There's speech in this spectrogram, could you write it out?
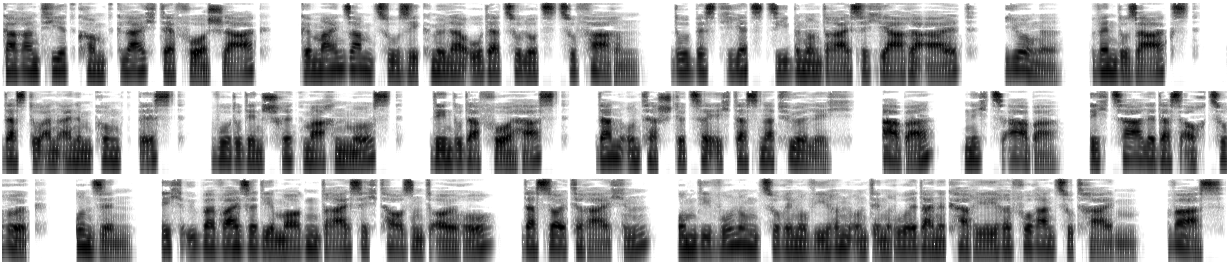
Garantiert kommt gleich der Vorschlag, gemeinsam zu Sigmüller oder zu Lutz zu fahren. Du bist jetzt 37 Jahre alt, Junge. Wenn du sagst, dass du an einem Punkt bist, wo du den Schritt machen musst, den du davor hast, dann unterstütze ich das natürlich. Aber, nichts aber, ich zahle das auch zurück. Unsinn. Ich überweise dir morgen 30.000 Euro, das sollte reichen, um die Wohnung zu renovieren und in Ruhe deine Karriere voranzutreiben. Was?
